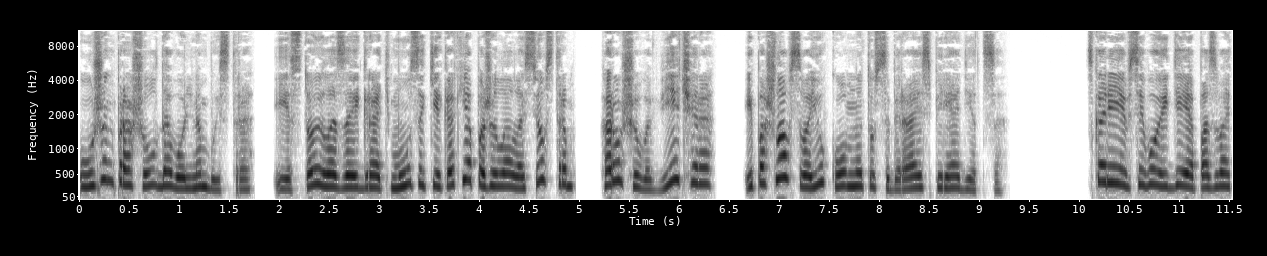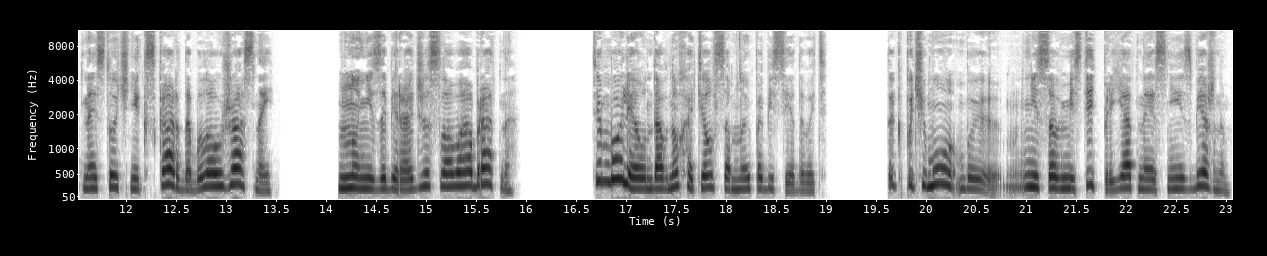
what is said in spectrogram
Ужин прошел довольно быстро, и стоило заиграть музыке, как я пожелала сестрам хорошего вечера и пошла в свою комнату, собираясь переодеться. Скорее всего, идея позвать на источник Скарда была ужасной, но не забирать же слова обратно. Тем более он давно хотел со мной побеседовать. Так почему бы не совместить приятное с неизбежным?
